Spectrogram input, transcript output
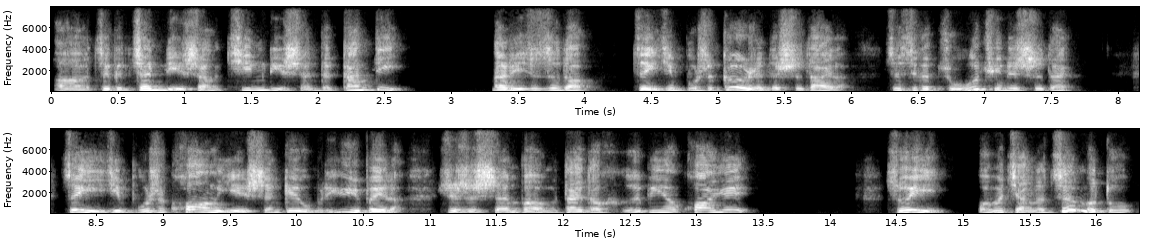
啊这个真理上经历神的甘地，那你就知道这已经不是个人的时代了，这是个族群的时代，这已经不是旷野神给我们的预备了，这是神把我们带到河边要跨越。所以我们讲了这么多，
